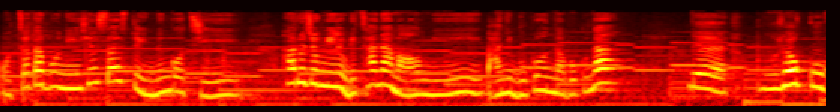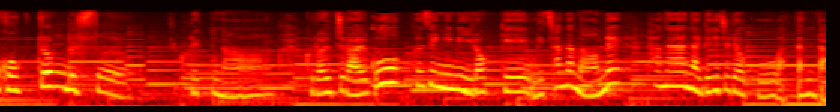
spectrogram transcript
어쩌다 보니 실수할 수도 있는 거지. 하루 종일 우리 찬아 마음이 많이 무거웠나 보구나? 네, 무섭고 걱정됐어요. 그랬구나. 그럴 줄 알고 선생님이 이렇게 우리 찬아 마음을 편안하게 해주려고 왔단다.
